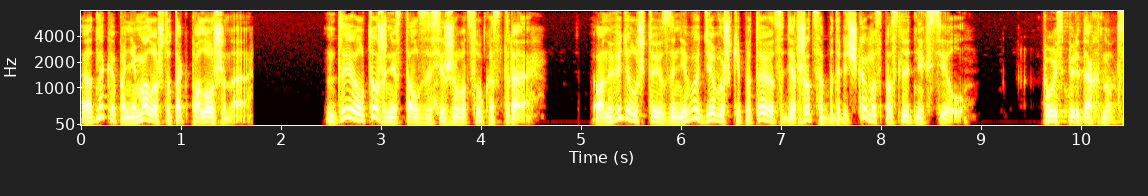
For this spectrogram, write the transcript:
однако понимала, что так положено. Дейл тоже не стал засиживаться у костра. Он видел, что из-за него девушки пытаются держаться бодрячком из последних сил. «Пусть передохнут.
